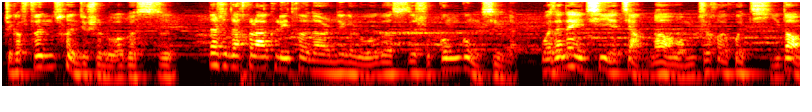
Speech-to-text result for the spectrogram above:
这个分寸就是罗格斯。但是在赫拉克利特那儿，那个罗格斯是公共性的。我在那一期也讲到，我们之后会提到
